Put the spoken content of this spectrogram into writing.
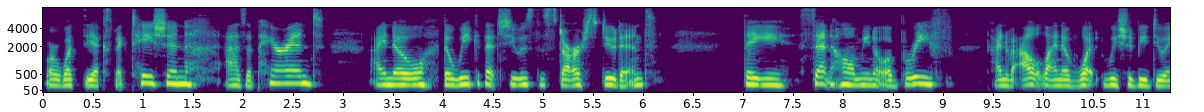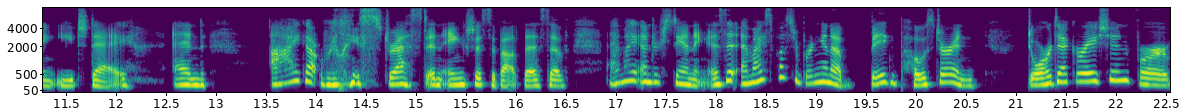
or what the expectation as a parent. I know the week that she was the star student, they sent home, you know, a brief kind of outline of what we should be doing each day. And I got really stressed and anxious about this of, am I understanding? Is it, am I supposed to bring in a big poster and door decoration for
